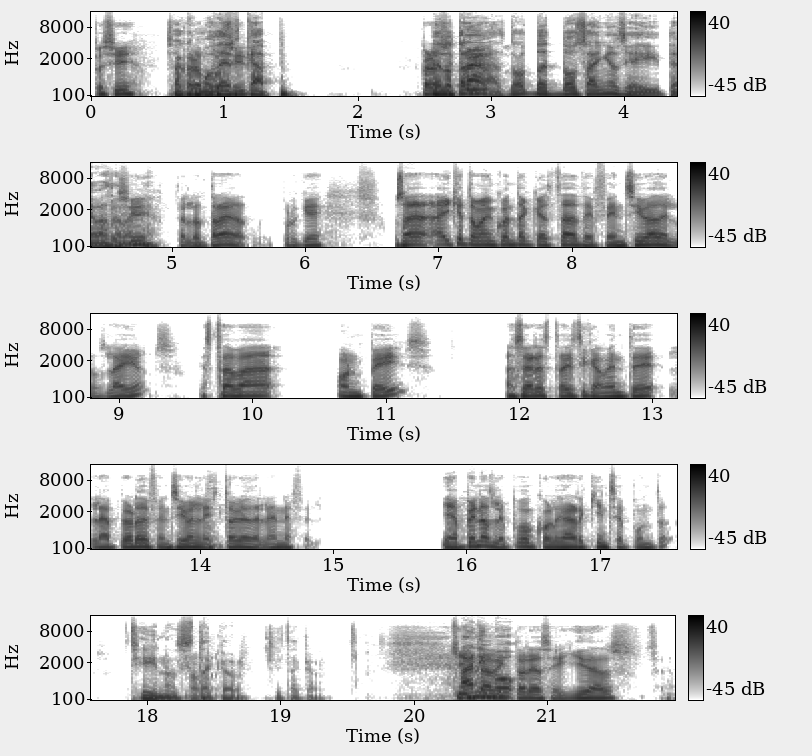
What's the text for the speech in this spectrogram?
Pues sí. O sea, como pues dead sí, cap. pero te si lo tú- tragas, ¿no? Do- Dos años y ahí te vas Pues a sí, la mierda. te lo tragas, güey. Porque, o sea, hay que tomar en cuenta que esta defensiva de los Lions estaba on pace a ser estadísticamente la peor defensiva en la historia de la NFL. Y apenas le pudo colgar 15 puntos. Sí, no, sí está cabrón. Sí está cabrón. Quinta Ánimo. victoria seguidas. o sea,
